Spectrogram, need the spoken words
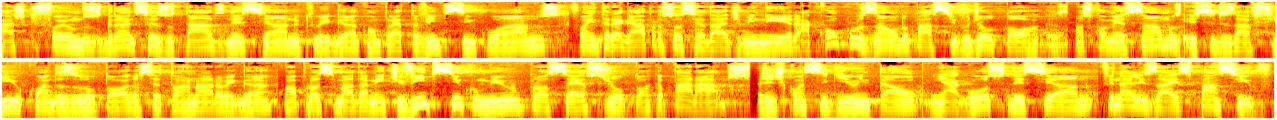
Acho que foi um dos grandes resultados nesse ano que o IGAN completa 25 anos, foi entregar para a sociedade mineira a conclusão do passivo de outorgas. Nós começamos esse desafio quando as outorgas se tornaram IGAN, com aproximadamente 25 mil processos de outorga parados. A gente conseguiu, então, em agosto desse ano, finalizar esse passivo.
